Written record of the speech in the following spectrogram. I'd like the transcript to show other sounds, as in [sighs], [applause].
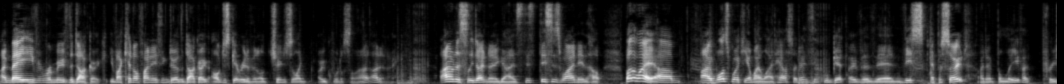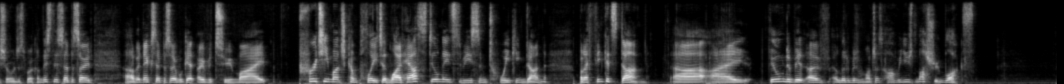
I may even remove the dark oak. If I cannot find anything to do with the dark oak, I'll just get rid of it. I'll change to like oak wood or something. I, I don't know. I honestly don't know, guys. This this is why I need the help. By the way, um, I was working on my lighthouse. I don't think we'll get over there this episode. I don't believe. I'm pretty sure we'll just work on this this episode. Uh, but next episode we'll get over to my pretty much completed lighthouse. Still needs to be some tweaking done, but I think it's done. Uh, I filmed a bit of a little bit of montage. Oh, we used mushroom blocks.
